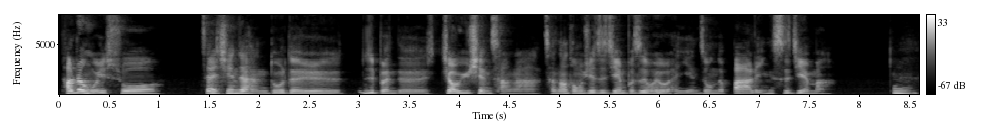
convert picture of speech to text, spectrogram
他认为说，在现在很多的日本的教育现场啊，常常同学之间不是会有很严重的霸凌事件吗？嗯，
